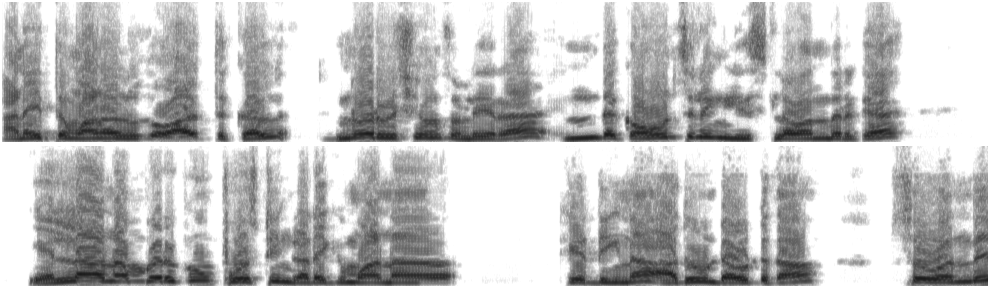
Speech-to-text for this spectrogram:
அனைத்து மாணவர்களுக்கும் வாழ்த்துக்கள். இன்னொரு விஷயம் சொல்லிடுறேன். இந்த கவுன்சிலிங் லிஸ்ட்ல வந்திருக்க எல்லா நம்பருக்கும் போஸ்டிங் கிடைக்குமானா கேட்டிங்கன்னா அதுவும் டவுட்டு தான். ஸோ வந்து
